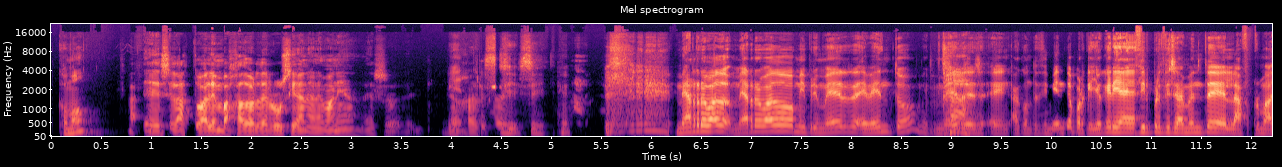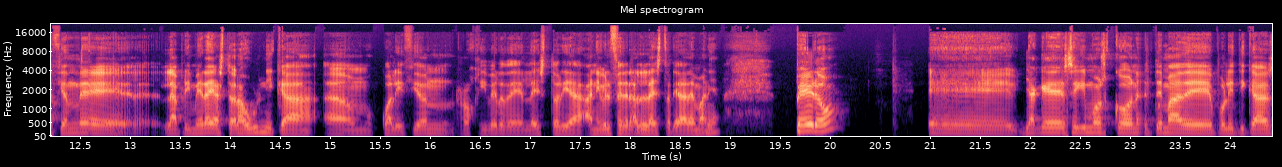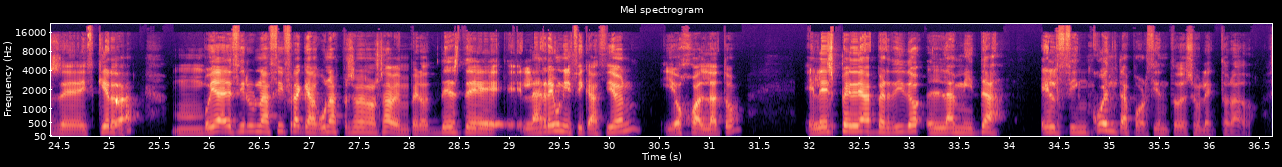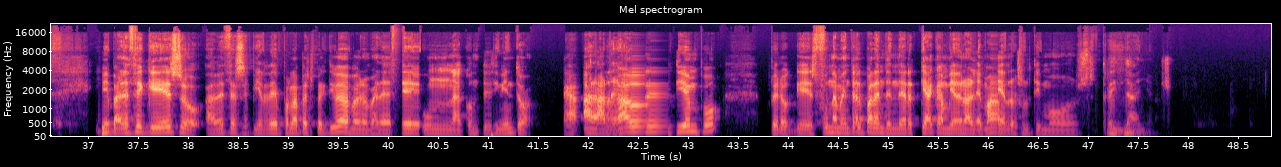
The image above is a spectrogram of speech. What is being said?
¿Cómo? Es el actual embajador de Rusia en Alemania. Bien. Sí, sí. Me ha, robado, me ha robado mi primer evento, mi primer eh, acontecimiento, porque yo quería decir precisamente la formación de la primera y hasta ahora única coalición rojiverde en la historia, a nivel federal, en la historia de Alemania. Pero eh, ya que seguimos con el tema de políticas de izquierda, voy a decir una cifra que algunas personas no saben, pero desde la reunificación, y ojo al dato, el SPD ha perdido la mitad, el 50% de su electorado. me parece que eso a veces se pierde por la perspectiva, pero me parece un acontecimiento alargado en el tiempo, pero que es fundamental para entender qué ha cambiado en Alemania en los últimos 30 años.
